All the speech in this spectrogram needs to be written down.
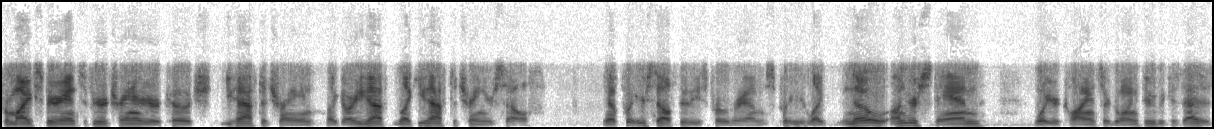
from my experience if you're a trainer you're a coach you have to train like or you have like you have to train yourself. You know put yourself through these programs put your like know understand what your clients are going through because that is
